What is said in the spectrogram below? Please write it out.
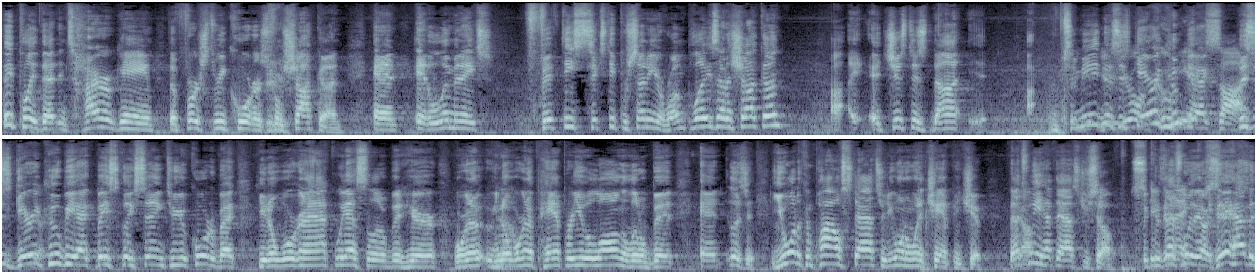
they played that entire game the first three quarters from shotgun and it eliminates 50, 60% of your run plays out of shotgun. Uh, it just is not. Uh, to me, this is you're on Gary Kubiak's Kubiak. This is Gary Yeah. Kubiak basically saying to your quarterback, you know, we're going to acquiesce a little bit here. We're going to, you know, we're going to pamper you along a little bit. And listen, you want to compile stats or do you want to win a championship? That's Yeah. what you have to ask yourself because Stephen that's A. where they are. They have a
